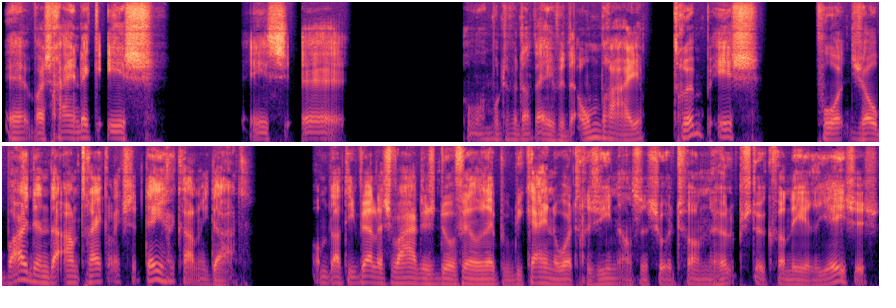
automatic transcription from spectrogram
Eh, waarschijnlijk is, is eh, hoe moeten we dat even omdraaien? Trump is voor Joe Biden de aantrekkelijkste tegenkandidaat omdat hij weliswaar dus door veel republikeinen wordt gezien als een soort van hulpstuk van de Heer Jezus.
